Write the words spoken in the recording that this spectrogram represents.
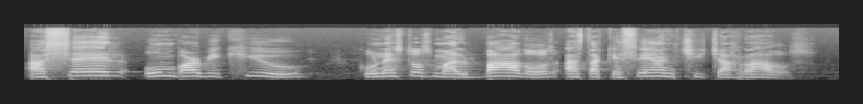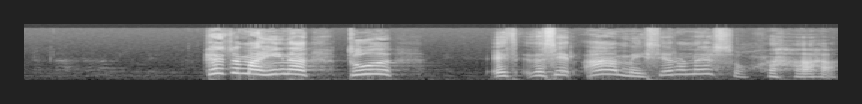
a hacer un barbecue con estos malvados hasta que sean chicharrados? ¿Te imagina tú decir, ah, me hicieron eso?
